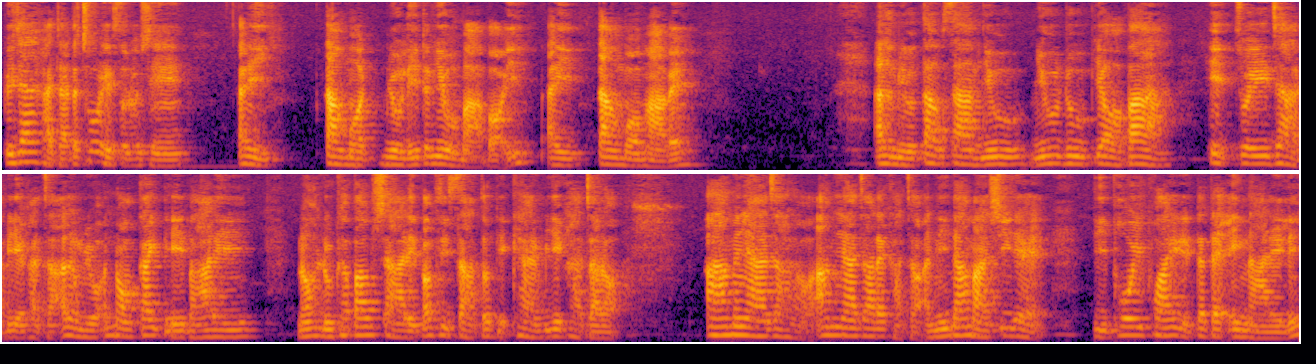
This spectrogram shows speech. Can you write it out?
ပြီးကြတဲ့ခါကျတချို့တွေဆိုလို့ရှိရင်အဲ့ဒီတောင်ပေါ်မျိုးလေးတစ်မျိုးမှာပေါ့ဤအဲ့ဒီတောင်ပေါ်မှာပဲအဲ့လိုမျိုးတောက်စားမျိုးမျိုးတူပျော်ပါဟစ်ကျွေးကြပြီးတဲ့ခါကျအဲ့လိုမျိုးအနော်ကိုက်တွေပါလေနော်လူထပ်ပေါက်စာတွေပေါက်စီစာတော့တွေခံပြီးတဲ့ခါကျတော့အားမရကြတော့အားမရကြတဲ့ခါကျတော့အနီးနားမှာရှိတဲ့ဒီဖိုးကြီးဖွားကြီးတွေတက်တဲ့အိမ်သားတွေလေ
